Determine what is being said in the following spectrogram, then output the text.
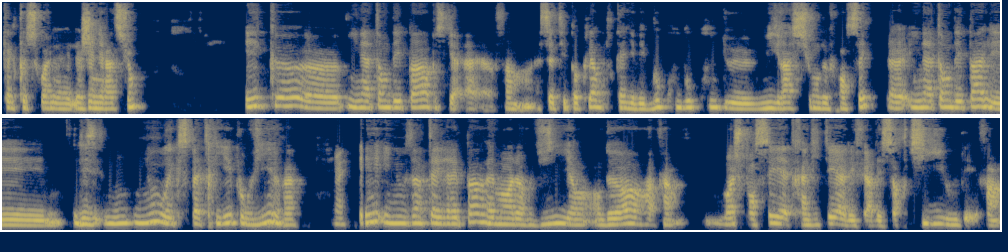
quelle que soit la, la génération, et que euh, ils n'attendaient pas, parce qu'à enfin, à cette époque-là, en tout cas, il y avait beaucoup, beaucoup de migration de Français. Euh, ils n'attendaient pas les, les nous expatriés pour vivre et ils nous intégraient pas vraiment à leur vie en, dehors. Enfin, moi, je pensais être invitée à aller faire des sorties ou des, enfin,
